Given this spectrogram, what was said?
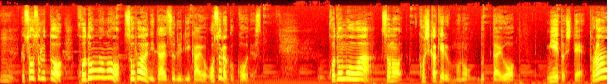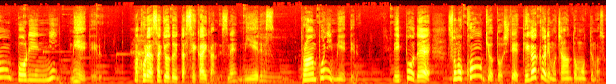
うん、でそうすると子どものソファーに対する理解はおそらくこうです。子どもはその腰掛けるもの物体を見えとしてトランポリンに見えている、まあ、これは先ほど言った世界観ですね。見えです、トランポに見えている一方でその根拠として手がかりもちゃんと持ってます。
